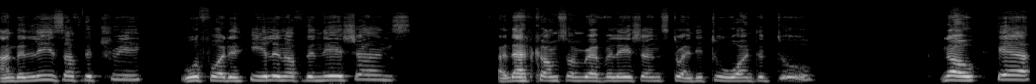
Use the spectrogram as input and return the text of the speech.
And the leaves of the tree were for the healing of the nations. And that comes from Revelations 22 1 to 2. Now, here,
